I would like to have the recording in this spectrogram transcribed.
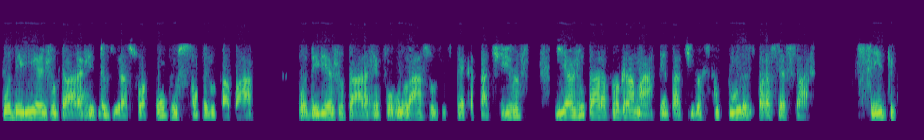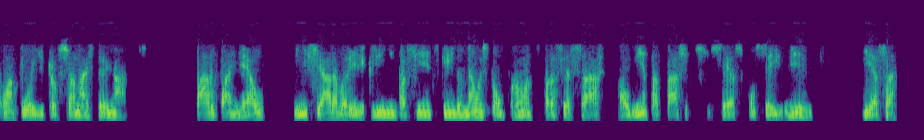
poderia ajudar a reduzir a sua compulsão pelo tabaco poderia ajudar a reformular suas expectativas e ajudar a programar tentativas futuras para acessar, sempre com apoio de profissionais treinados. Para o painel, iniciar a vareniclina em pacientes que ainda não estão prontos para acessar aumenta a taxa de sucesso com seis meses. E essa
